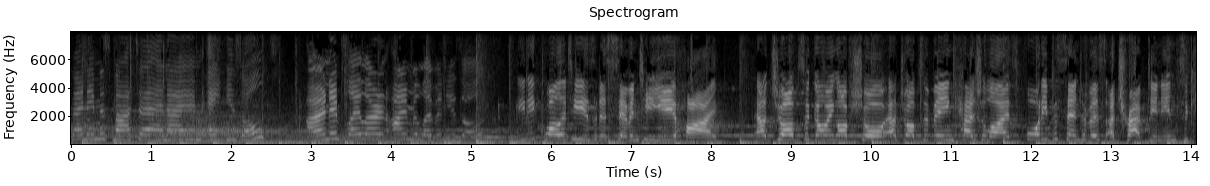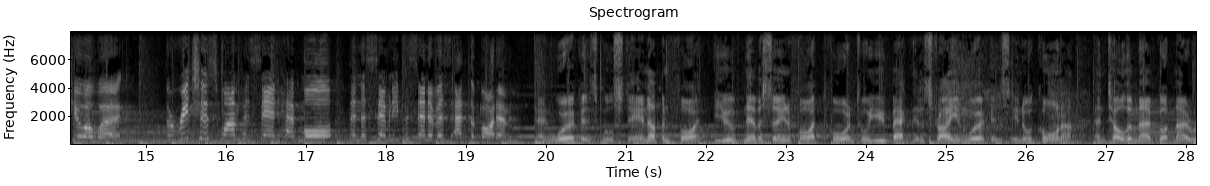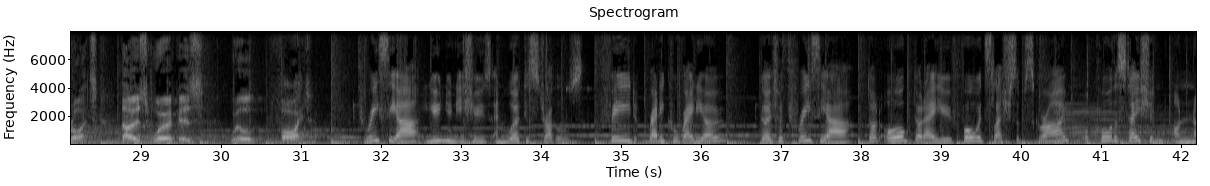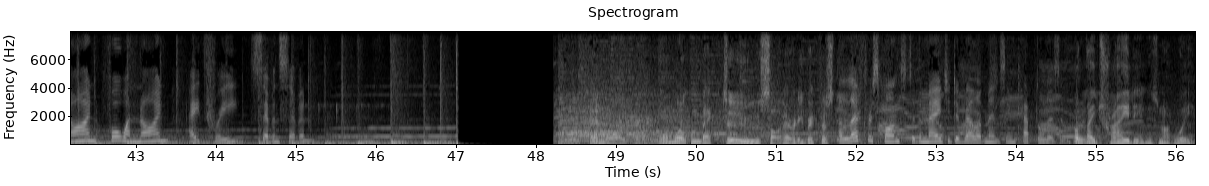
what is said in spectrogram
My name is Marta and I am 8 years old. My name's Layla and I'm 11 years old. Inequality is at a 70 year high. Our jobs are going offshore, our jobs are being casualised, 40% of us are trapped in insecure work. The richest 1% have more than the 70% of us at the bottom. And workers will stand up and fight. You've never seen a fight before until you back the Australian workers into a corner and tell them they've got no rights. Those workers will fight. 3CR, Union Issues and Workers' Struggles. Feed Radical Radio. Go to 3cr.org.au forward slash subscribe or call the station on 9419 8377. And a very warm welcome back to Solidarity Breakfast. A left response to the major developments in capitalism. What they trade in is not wheat.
